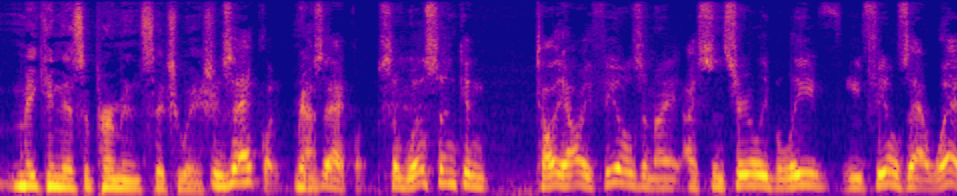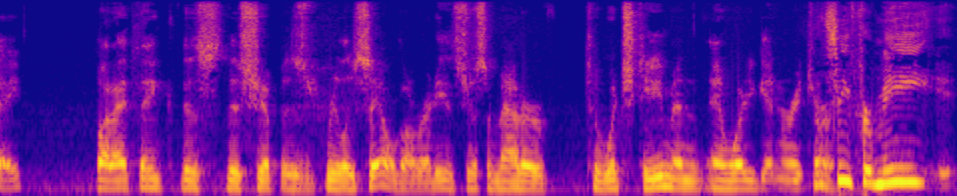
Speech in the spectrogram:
making this a permanent situation. Exactly. Yeah. Exactly. So Willson can tell you how he feels, and I, I sincerely believe he feels that way. But I think this this ship has really sailed already. It's just a matter of to which team and, and what you get in return. See, for me,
